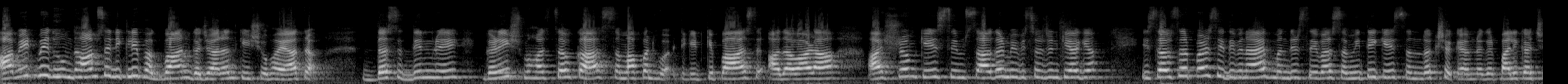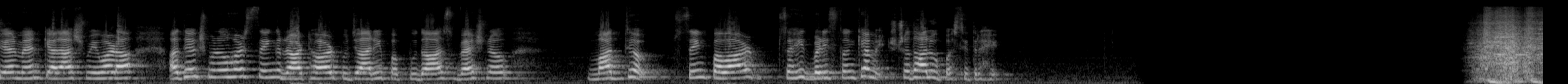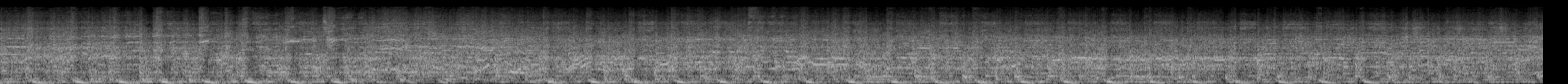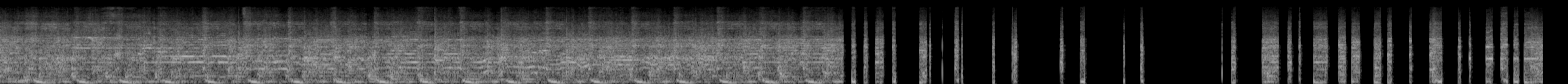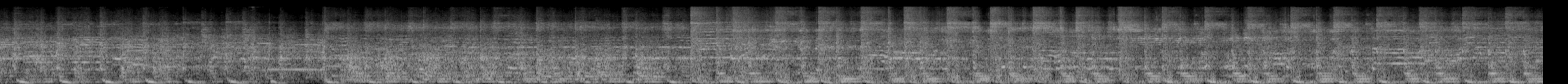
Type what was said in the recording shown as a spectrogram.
आमेट में धूमधाम से निकली भगवान गजानंद की शोभा यात्रा दस दिन में गणेश महोत्सव का समापन हुआ। टिकट के पास आदावाड़ा आश्रम के सिमसागर में विसर्जन किया गया। इस अवसर पर सिद्धि विनायक मंदिर सेवा समिति के संरक्षक एवं नगर पालिका चेयरमैन कैलाश मेवाड़ा, अध्यक्ष मनोहर सिंह राठौड़ पुजारी पप्पू दास, वैष्णव माधव सिंह पवार सहित बड़ी संख्या में श्रद्धालु उपस्थित रहे। Thank you.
